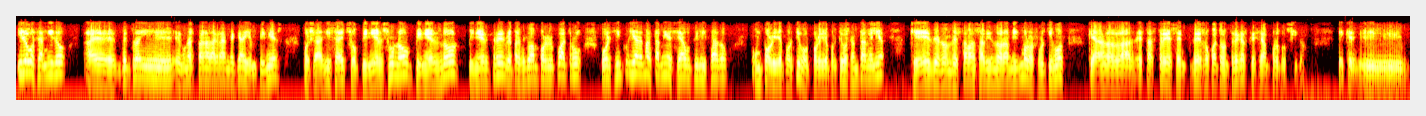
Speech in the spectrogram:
y luego se han ido eh, dentro ahí, en una esplanada grande que hay en Piñés, pues allí se ha hecho Piniers 1, Piniers 2, Piniers 3, me parece que van por el 4 o el 5, y además también se ha utilizado un polideportivo, el Polideportivo Santa Amelia, que es de donde estaban saliendo ahora mismo los últimos, que han, estas tres, tres o cuatro entregas que se han producido. Y que, y,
